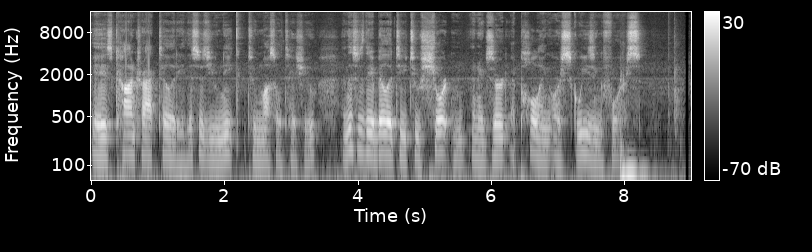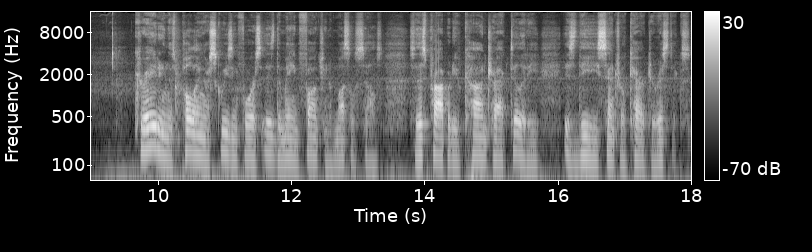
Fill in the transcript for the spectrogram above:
is contractility. This is unique to muscle tissue, and this is the ability to shorten and exert a pulling or squeezing force. Creating this pulling or squeezing force is the main function of muscle cells. So this property of contractility is the central characteristics.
